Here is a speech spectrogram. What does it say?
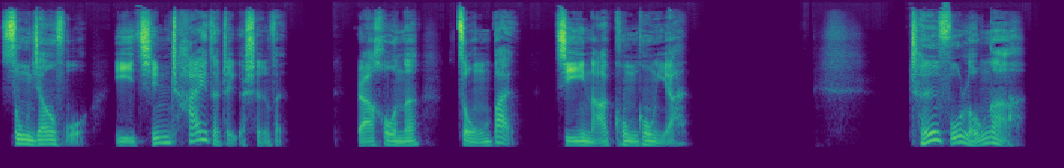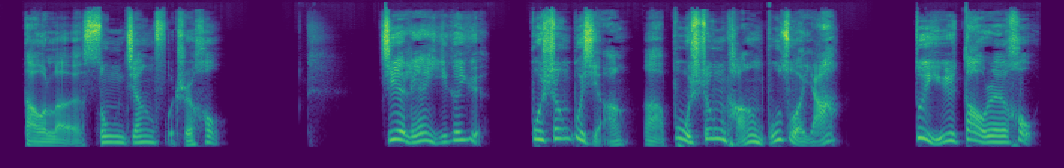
松江府，以钦差的这个身份，然后呢，总办缉拿空空一案。陈福龙啊，到了松江府之后，接连一个月不声不响啊，不升堂不做衙，对于到任后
